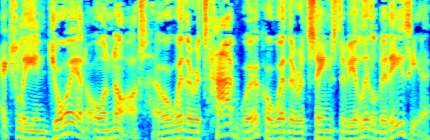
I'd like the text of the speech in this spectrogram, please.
actually enjoy it or not, or whether it's hard work or whether it seems to be a little bit easier,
